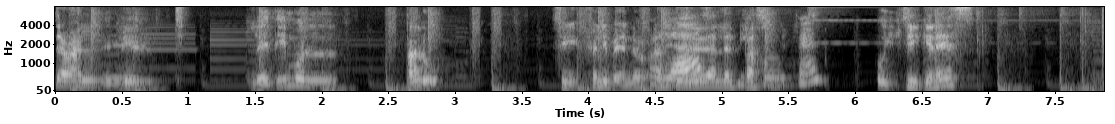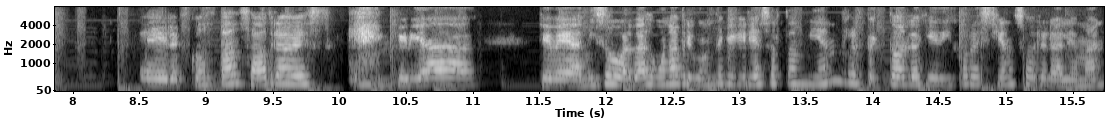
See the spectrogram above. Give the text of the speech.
Eh, Le dimos el... ¿Aló? Sí, Felipe, ¿no? antes de darle el paso. disculpen. Uy, Sí, ¿quién es? Eh, Constanza, otra vez, que quería que me me hizo guardar una pregunta que quería hacer también respecto a lo que dijo recién sobre el alemán.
